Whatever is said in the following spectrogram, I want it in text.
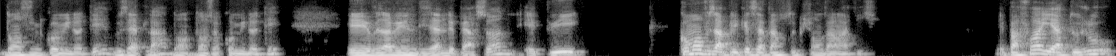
dans une communauté, vous êtes là, dans, dans une communauté, et vous avez une dizaine de personnes, et puis, comment vous appliquez cette instruction dans la vie? Et parfois, il y a toujours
